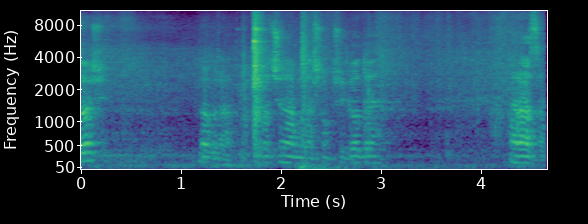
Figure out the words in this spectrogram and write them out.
coś? Dobra, zaczynamy naszą przygodę. Na raza.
